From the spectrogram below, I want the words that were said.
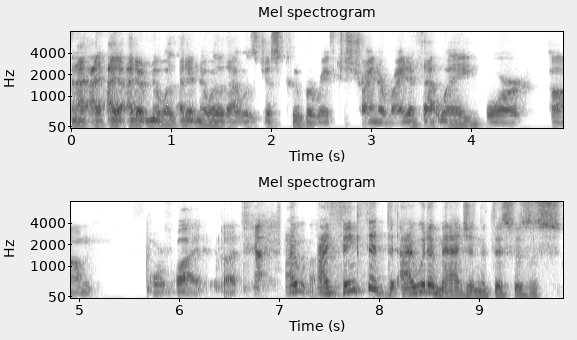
And I, I I don't know what I didn't know whether that was just Cooper Raiff just trying to write it that way or um or what. But I, I think that I would imagine that this was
